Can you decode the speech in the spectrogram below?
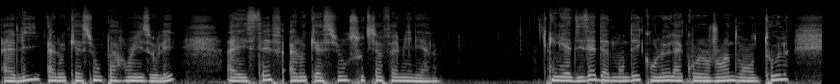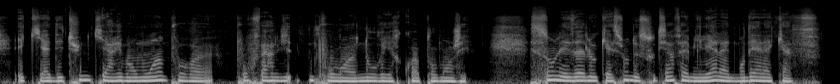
Ali, allocation parents isolés, ASF, allocation soutien familial. Il y a des aides à demander quand le la conjointe va en tôle et qu'il y a des thunes qui arrivent en moins pour, euh, euh, nourrir, quoi, pour manger. Ce sont les allocations de soutien familial à demander à la CAF.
